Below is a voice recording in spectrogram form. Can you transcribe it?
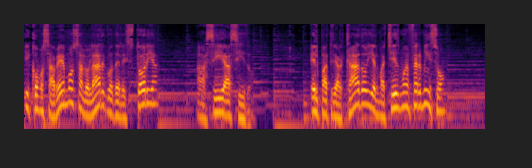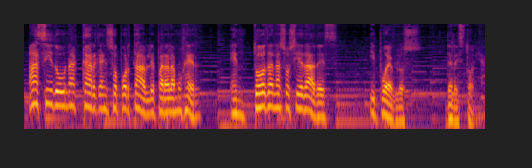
Y como sabemos a lo largo de la historia, así ha sido. El patriarcado y el machismo enfermizo ha sido una carga insoportable para la mujer en todas las sociedades y pueblos de la historia.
